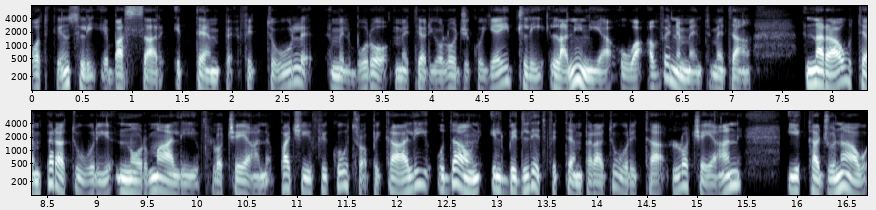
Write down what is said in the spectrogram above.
Watkins li jbassar it-temp fit-tul mill-Bureau Meteoroloġiku jgħid li La Niña huwa avveniment meta naraw temperaturi normali fl-Oċean Paċifiku tropikali u dawn il-bidliet fit-temperaturi ta' l-oċean jikkaġunaw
